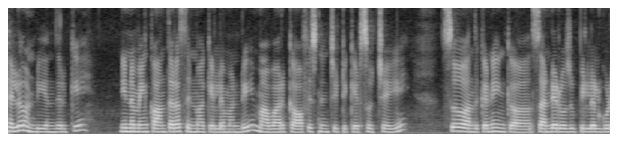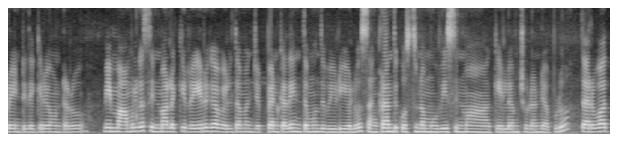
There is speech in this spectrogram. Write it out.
హలో అండి అందరికీ. నిన్న మేము కాంతారా సినిమాకి వెళ్ళామండి. మా వారికి ఆఫీస్ నుంచి టికెట్స్ వచ్చాయి. సో అందుకని ఇంకా సండే రోజు పిల్లలు కూడా ఇంటి దగ్గరే ఉంటారు. మేము మామూలుగా సినిమాలకి రేర్గా వెళ్తామని చెప్పాను కదా ఇంతకుముందు వీడియోలో. సంక్రాంతికి వస్తున్న మూవీ సినిమాకి వెళ్ళాము చూడండి అప్పుడు. తర్వాత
